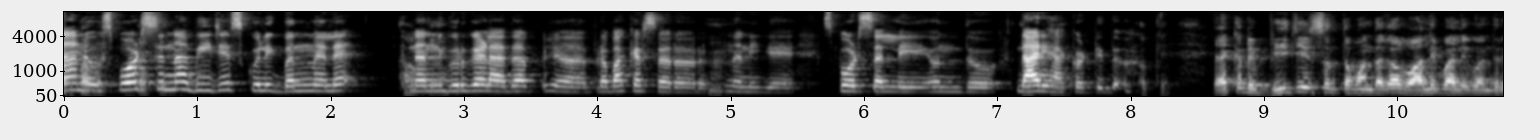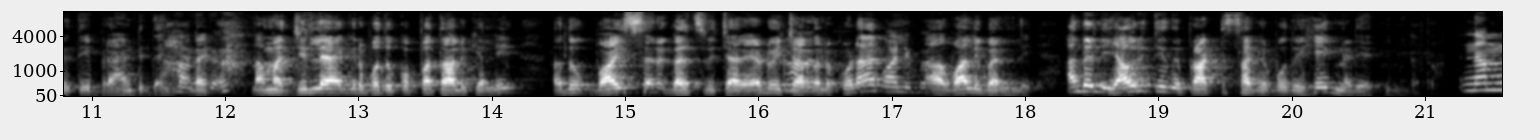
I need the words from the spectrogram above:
ನಾನು ಸ್ಪೋರ್ಟ್ಸ್ನ ಬಿಜೆ ಸ್ಕೂಲಿಗೆ ಬಂದ ಬಂದ್ಮೇಲೆ ನನ್ನ ಗುರುಗಳಾದ ಪ್ರಭಾಕರ್ ಸರ್ ಅವರು ನನಗೆ ಸ್ಪೋರ್ಟ್ಸ್ ಅಲ್ಲಿ ಒಂದು ದಾರಿ ಹಾಕೊಟ್ಟಿದ್ದು. ಓಕೆ ಯಾಕಂದ್ರೆ ಬಿ ಜಿ ಎಸ್ ಅಂತ ಬಂದಾಗ ವಾಲಿಬಾಲಿಗೆ ಒಂದು ರೀತಿ ಬ್ರ್ಯಾಂಡ್ ಇದ್ದಂಗೆ. ಅಂದ್ರೆ ನಮ್ಮ ಜಿಲ್ಲೆ ಆಗಿರ್ಬೋದು ಕೊಪ್ಪ ತಾಲೂಕಲ್ಲಿ ಅದು ಬಾಯ್ಸ್ ಗರ್ಲ್ಸ್ ವಿಚಾರ ಎರಡು ವಿಚಾರದಲ್ಲೂ ಕೂಡ ವಾಲಿಬಾಲ್ ಅಲ್ಲಿ. ಅಂದ್ರೆ ಯಾವ ರೀತಿ ಪ್ರಾಕ್ಟೀಸ್ ಆಗಿರ್ಬೋದು ಹೇಗೆ ನಡೆಯುತ್ತೆ ನಿಮಗೆ ಅದು? ನಮ್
